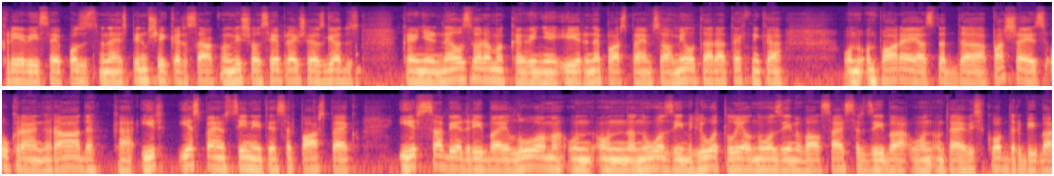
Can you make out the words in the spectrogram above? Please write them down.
Krievija sev pozicionējas pirms šī kara sākuma un visos šos iepriekšējos gadus, ka viņa ir neuzvarama, ka viņa ir nepārspējama savā militārā tehnikā un, un pārējās, tad uh, pašreiz Ukraina rāda, ka ir iespējams cīnīties ar pārspēku. Ir sabiedrībai loma un, un nozīme, ļoti liela nozīme valsts aizsardzībā un, un tajā visā kopdarbībā,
